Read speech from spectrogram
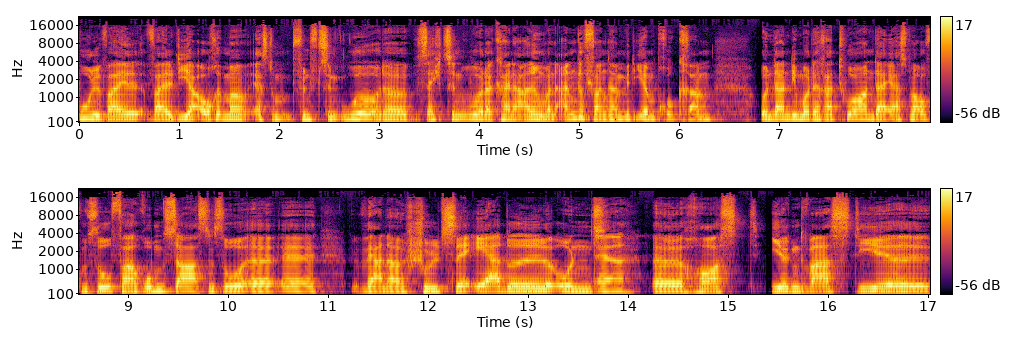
cool, weil weil die ja auch immer erst um 15 Uhr oder 16 Uhr oder keine Ahnung wann angefangen haben mit ihrem Programm und dann die Moderatoren da erstmal auf dem Sofa rumsaßen, so äh, äh, Werner Schulze Erdel und Ja. äh, Horst irgendwas, die,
